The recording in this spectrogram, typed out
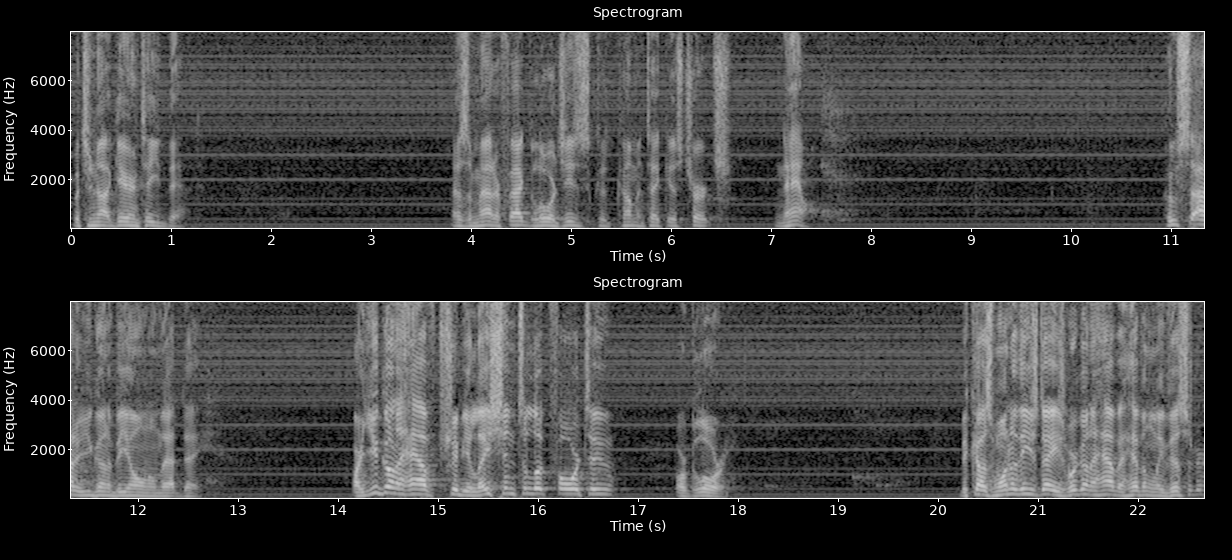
But you're not guaranteed that. As a matter of fact, the Lord Jesus could come and take His church now. Whose side are you going to be on on that day? Are you going to have tribulation to look forward to or glory? Because one of these days we're going to have a heavenly visitor.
